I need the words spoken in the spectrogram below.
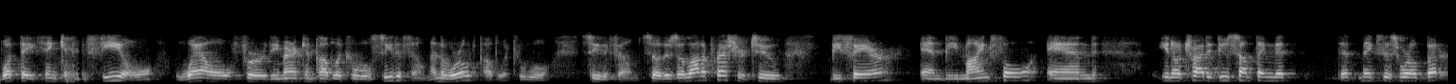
what they think and feel well for the American public who will see the film and the world public who will see the film. So there's a lot of pressure to be fair and be mindful and you know try to do something that that makes this world better.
